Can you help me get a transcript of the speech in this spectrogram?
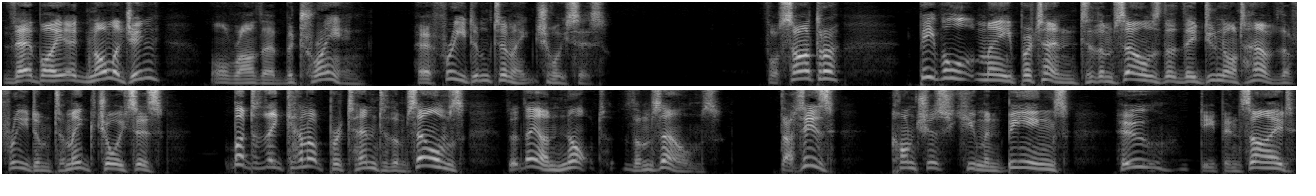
thereby acknowledging, or rather betraying, her freedom to make choices. For Sartre, people may pretend to themselves that they do not have the freedom to make choices, but they cannot pretend to themselves that they are not themselves. That is, conscious human beings who, deep inside,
